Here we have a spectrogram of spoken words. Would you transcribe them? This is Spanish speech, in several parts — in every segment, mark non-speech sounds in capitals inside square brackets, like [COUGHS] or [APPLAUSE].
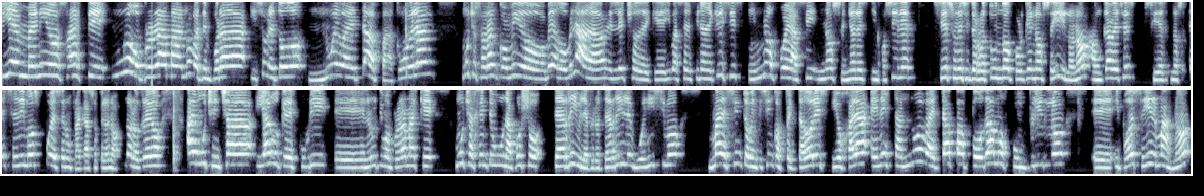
Bienvenidos a este nuevo programa, nueva temporada y sobre todo nueva etapa. Como verán, muchos habrán comido media doblada el hecho de que iba a ser el final de crisis y no fue así, no señores, imposible. Si es un éxito rotundo, ¿por qué no seguirlo, no? Aunque a veces, si nos excedimos, puede ser un fracaso, pero no, no lo creo. Hay mucha hinchada y algo que descubrí eh, en el último programa es que mucha gente hubo un apoyo terrible, pero terrible, buenísimo más de 125 espectadores y ojalá en esta nueva etapa podamos cumplirlo eh, y poder seguir más, ¿no?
